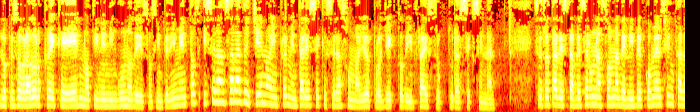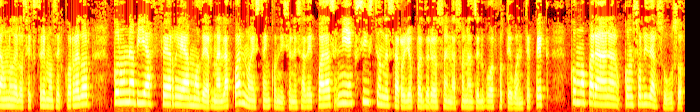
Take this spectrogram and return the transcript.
López Obrador cree que él no tiene ninguno de esos impedimentos y se lanzará de lleno a implementar ese que será su mayor proyecto de infraestructura seccional. Se trata de establecer una zona de libre comercio en cada uno de los extremos del corredor con una vía férrea moderna, la cual no está en condiciones adecuadas ni existe un desarrollo poderoso en las zonas del Golfo Tehuantepec como para consolidar su uso,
